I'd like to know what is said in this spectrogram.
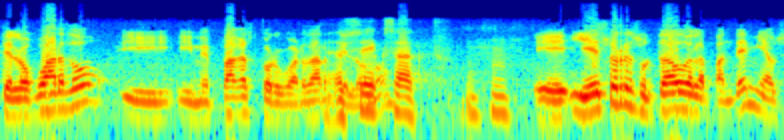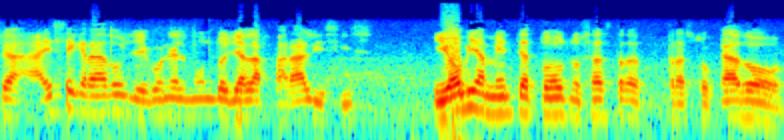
te lo guardo y, me pagas por guardártelo. Sí, exacto. Eh, y eso es resultado de la pandemia, o sea, a ese grado llegó en el mundo ya la parálisis y obviamente a todos nos ha trastocado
